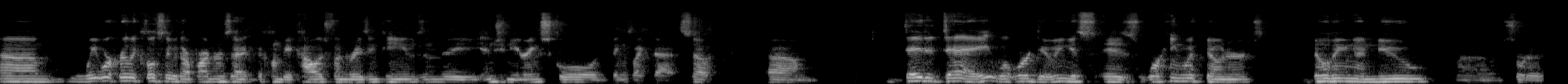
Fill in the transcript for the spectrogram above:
um, we work really closely with our partners at the Columbia College fundraising teams and the engineering school and things like that. So day to day, what we're doing is is working with donors, building a new uh, sort of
